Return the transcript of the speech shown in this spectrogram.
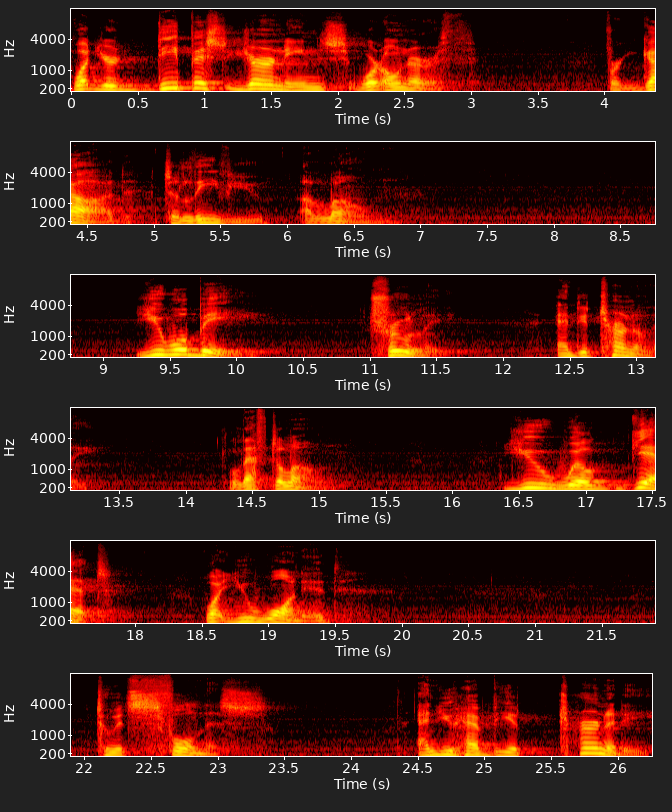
what your deepest yearnings were on earth for God to leave you alone. You will be truly and eternally left alone. You will get what you wanted to its fullness. And you have the eternity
